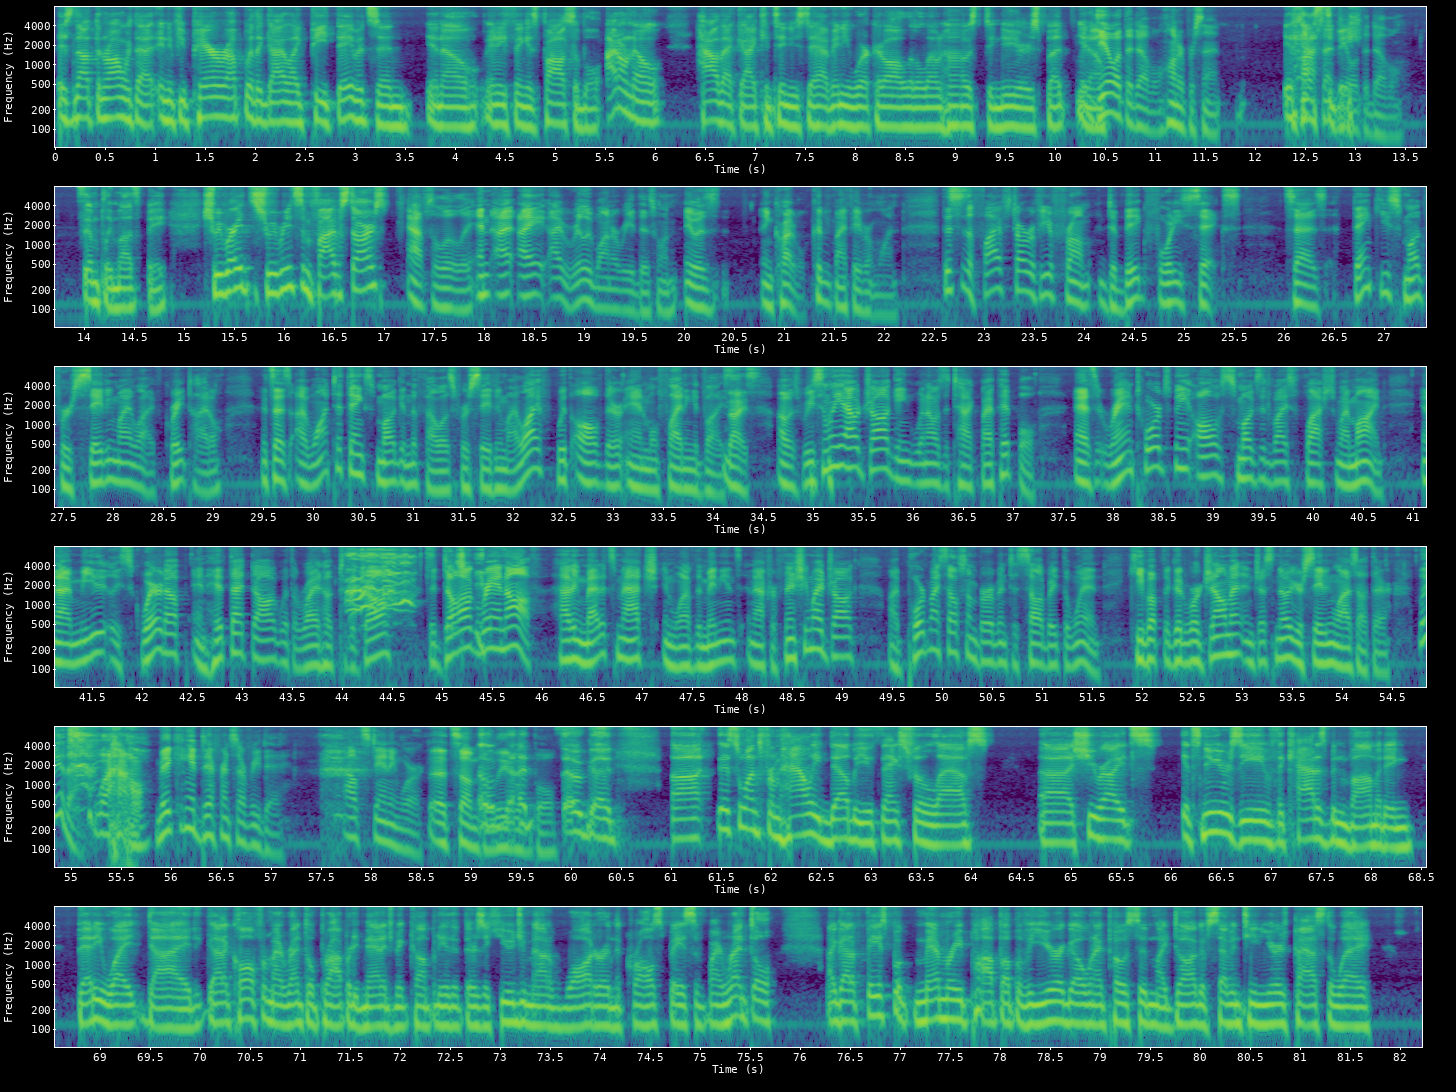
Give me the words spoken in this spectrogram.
There's nothing wrong with that. And if you pair her up with a guy like Pete Davidson, you know anything is possible. I don't know how that guy continues to have any work at all, let alone hosting New Year's. But you know, deal with the devil, hundred percent. it has to be. deal with the devil. Simply must be. Should we read? Should we read some five stars? Absolutely. And I, I, I really want to read this one. It was incredible. Could be my favorite one. This is a five star review from DeBig46. It says, Thank you, Smug, for saving my life. Great title. It says, I want to thank Smug and the fellas for saving my life with all of their animal fighting advice. Nice. I was recently out jogging when I was attacked by a pit bull. As it ran towards me, all of Smug's advice flashed to my mind, and I immediately squared up and hit that dog with a right hook to the jaw. the dog ran off, having met its match in one of the minions, and after finishing my jog, I poured myself some bourbon to celebrate the win. Keep up the good work, gentlemen, and just know you're saving lives out there. Look at that. Wow. Making a difference every day. Outstanding work. That's unbelievable. So good. Uh, this one's from Hallie W. Thanks for the laughs. Uh, she writes, It's New Year's Eve. The cat has been vomiting. Betty White died. Got a call from my rental property management company that there's a huge amount of water in the crawl space of my rental. I got a Facebook memory pop up of a year ago when I posted my dog of 17 years passed away.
